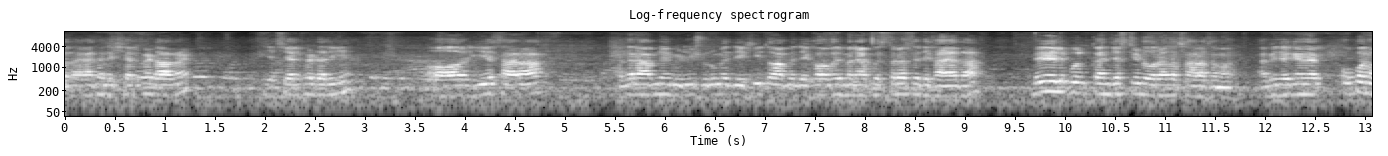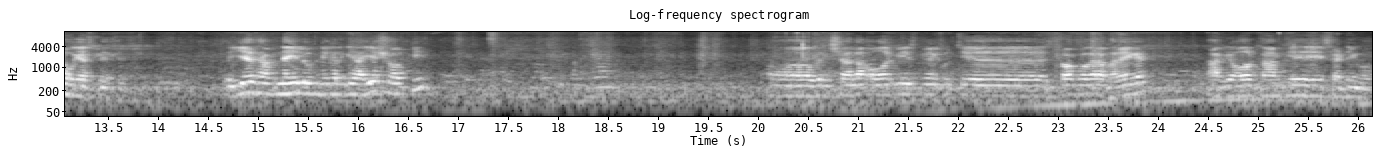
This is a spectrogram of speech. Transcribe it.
बताया था कि शेल्फे डाल रहे हैं। ये शेल्फे डली है। और ये सारा, अगर आपने वीडियो शुरू में देखी तो आपने देखा होगा मैंने आपको इस तरह से दिखाया था बिल्कुल कंजेस्टेड हो रहा था सारा सामान। अभी देखें ओपन हो गया स्पेस तो ये सब नई लुक निकल के आई है शॉप की। और इंशाल्लाह और भी इसमें कुछ स्टॉक वगैरह भरेंगे, ताकि और काम की सेटिंग हो।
